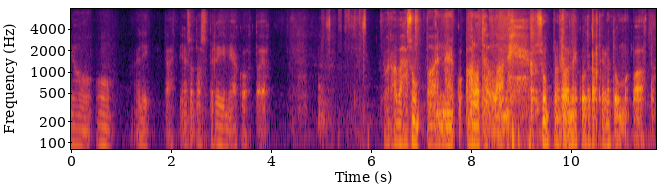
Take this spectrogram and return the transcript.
joo, eli tähtien sota striimiä kohta ja juodaan vähän sumppaa ennen kuin aloitellaan, niin sumppana toimii kultakatriina tumma paahto.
